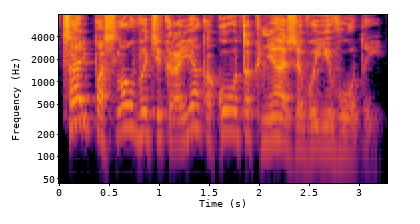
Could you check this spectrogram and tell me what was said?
Царь послал в эти края какого-то князя воеводой.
